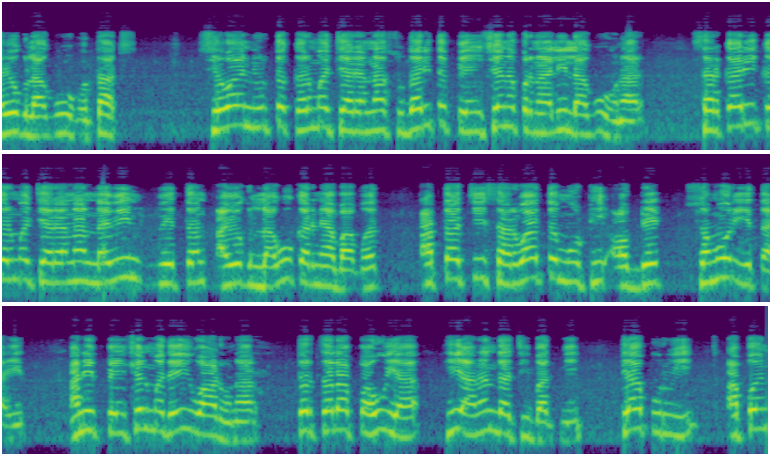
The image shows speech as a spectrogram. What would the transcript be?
आयोग लागू होताच. सेवानिवृत्त कर्मचाऱ्यांना सुधारित पेन्शन प्रणाली लागू होणार. सरकारी कर्मचाऱ्यांना नवीन वेतन आयोग लागू करण्याबाबत आताची सर्वात मोठी अपडेट समोर येत आहे आणि पेन्शन मध्येही वाढ होणार. तर चला पाहूया ही आनंदाची बातमी. त्यापूर्वी आपण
